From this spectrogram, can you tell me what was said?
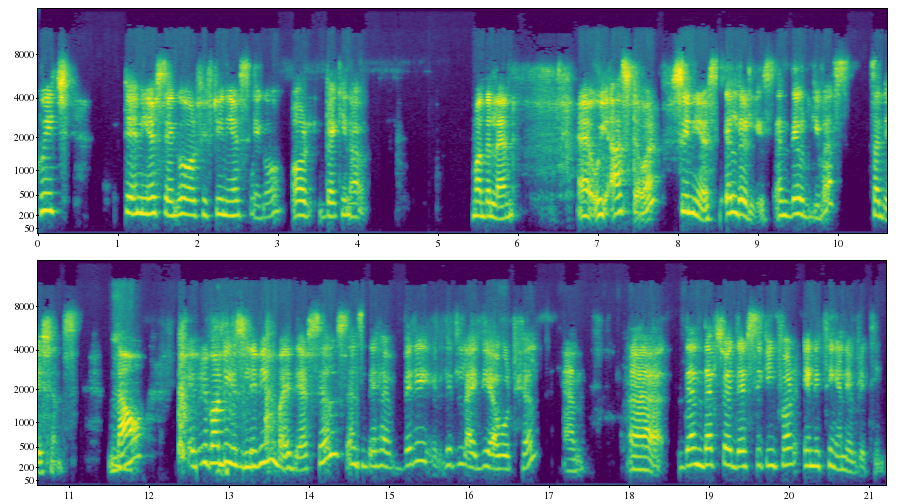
which 10 years ago or 15 years ago or back in our motherland, uh, we asked our seniors, elderlies, and they would give us suggestions. Mm. Now, everybody is living by themselves and they have very little idea about health. And uh, then that's why they're seeking for anything and everything,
